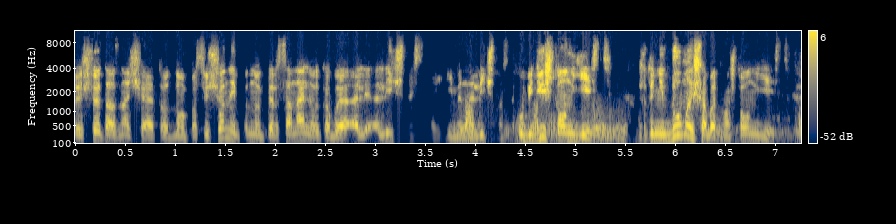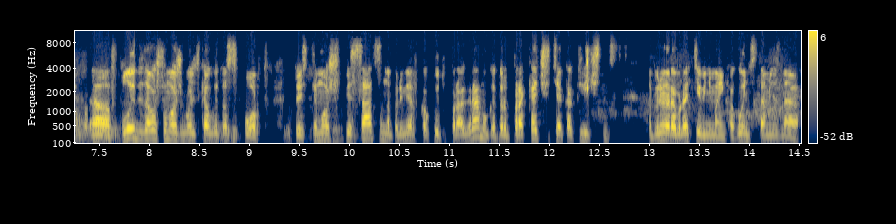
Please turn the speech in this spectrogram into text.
то есть что это означает? Вот, ну, посвященный ну, персональной, как бы личностной, именно личностной. Убедись, что он есть. Что ты не думаешь об этом, а что он есть. А, вплоть до того, что может быть какой-то спорт. То есть ты можешь вписаться, например, в какую-то программу, которая прокачивает тебя как личность. Например, обрати внимание, какой-нибудь там, не знаю,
